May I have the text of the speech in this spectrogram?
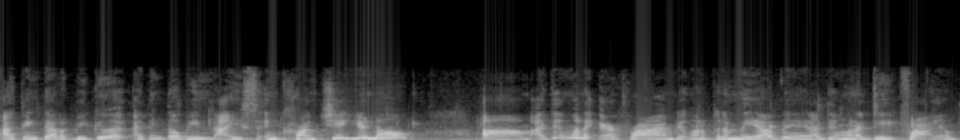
I think that'll be good. I think they'll be nice and crunchy, you know. Um, I didn't want to air fry them. Didn't want to put them in the oven. I didn't want to deep fry them.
